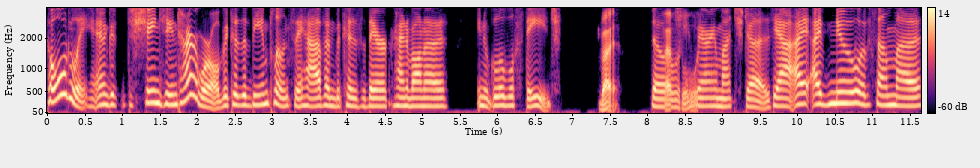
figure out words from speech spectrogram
Totally, and it could change the entire world because of the influence they have, and because they're kind of on a, you know, global stage. Right. So Absolutely. it very much does. Yeah, I I know of some uh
